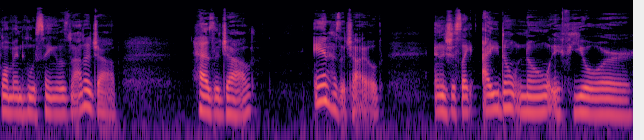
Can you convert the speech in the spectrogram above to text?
woman who was saying it was not a job has a job and has a child. And it's just like, I don't know if you're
